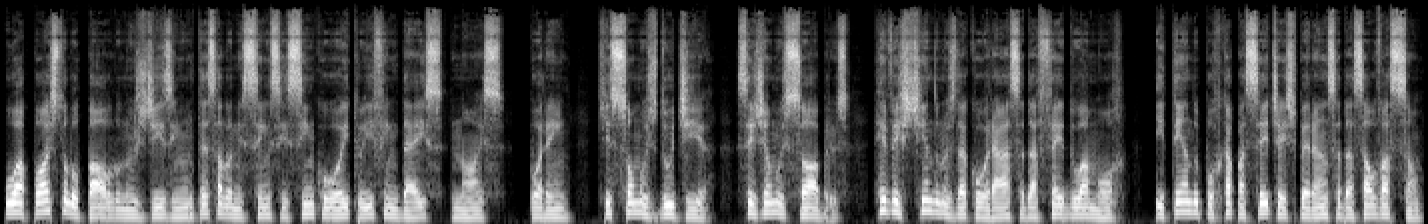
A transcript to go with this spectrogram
O apóstolo Paulo nos diz em 1 Tessalonicenses 5:8 e fim 10, nós, porém, que somos do dia, sejamos sóbrios, revestindo-nos da couraça da fé e do amor, e tendo por capacete a esperança da salvação.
